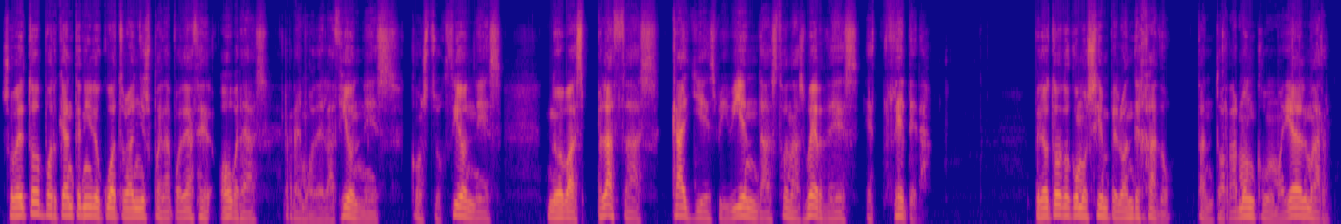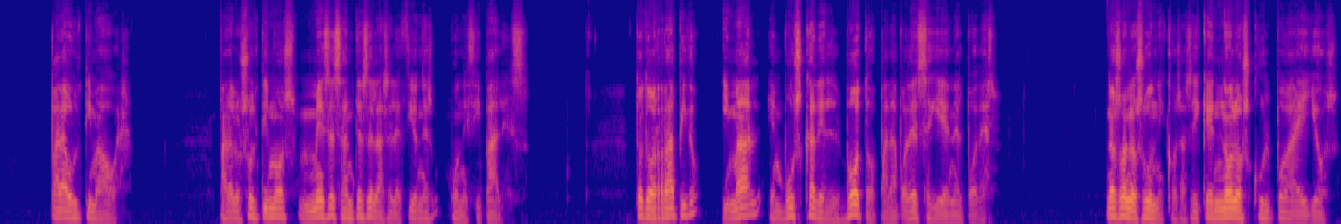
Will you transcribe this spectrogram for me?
Sobre todo porque han tenido cuatro años para poder hacer obras, remodelaciones, construcciones, nuevas plazas, calles, viviendas, zonas verdes, etc. Pero todo como siempre lo han dejado tanto Ramón como María del Mar, para última hora, para los últimos meses antes de las elecciones municipales. Todo rápido y mal en busca del voto para poder seguir en el poder. No son los únicos, así que no los culpo a ellos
